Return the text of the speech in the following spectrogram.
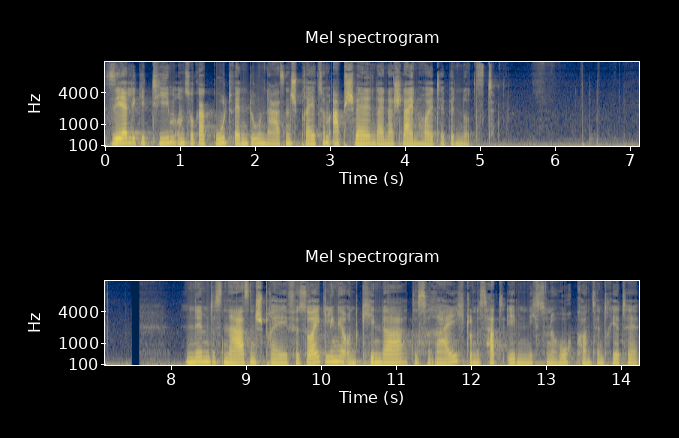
sehr legitim und sogar gut, wenn du Nasenspray zum Abschwellen deiner Schleimhäute benutzt. Nimm das Nasenspray für Säuglinge und Kinder, das reicht und es hat eben nicht so eine hochkonzentrierte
